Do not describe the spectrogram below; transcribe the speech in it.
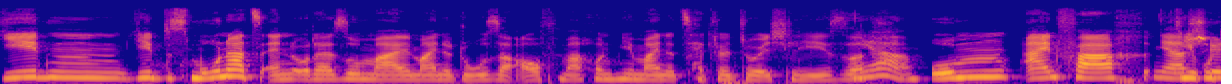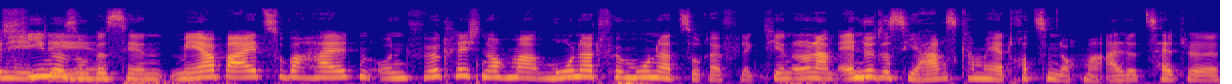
jeden, jedes Monatsende oder so mal meine Dose aufmache und mir meine Zettel durchlese, ja. um einfach ja, die Routine Idee. so ein bisschen mehr beizubehalten und wirklich nochmal Monat für Monat zu reflektieren. Und am Ende des Jahres kann man ja trotzdem nochmal alle Zettel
